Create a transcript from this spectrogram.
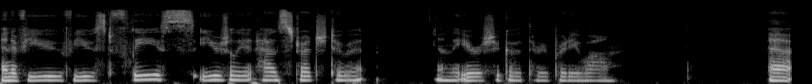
And if you've used fleece, usually it has stretch to it, and the ears should go through pretty well. Uh,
